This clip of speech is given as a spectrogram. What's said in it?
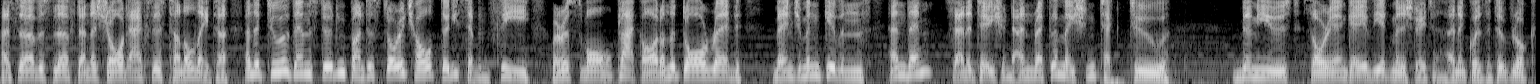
A service lift and a short access tunnel later, and the two of them stood in front of storage hold 37C, where a small placard on the door read, Benjamin Givens, and then Sanitation and Reclamation Tech 2. Bemused, Saurian gave the administrator an inquisitive look.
